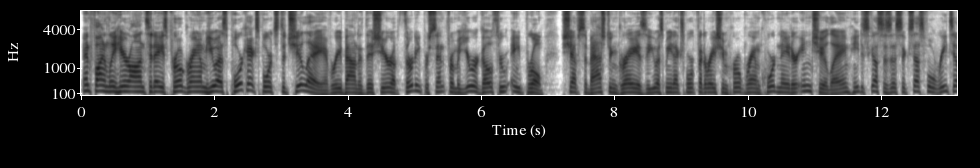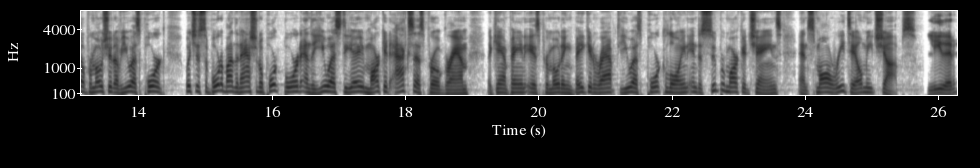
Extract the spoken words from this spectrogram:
And finally, here on today's program, U.S. pork exports to Chile have rebounded this year, up 30% from a year ago through April. Chef Sebastian Gray is the U.S. Meat Export Federation program coordinator in Chile. He discusses a successful retail promotion of U.S. pork, which is supported by the National Pork Board and the USDA Market Access Program. The campaign is promoting bacon wrapped U.S. pork loin into supermarket chains and small retail meat shops. Líder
